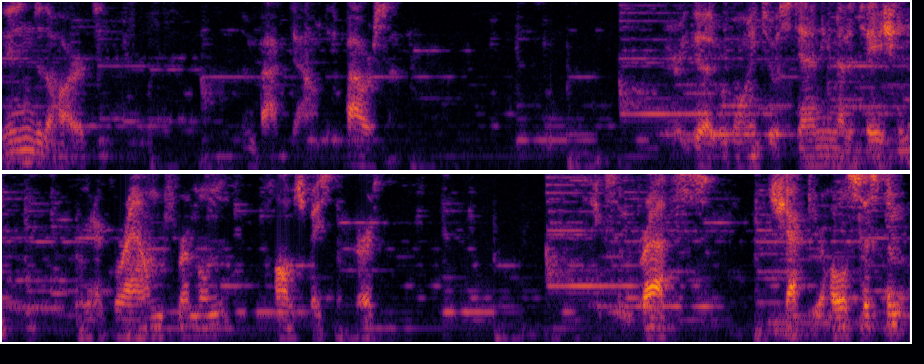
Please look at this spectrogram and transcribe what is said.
into the heart and back down to the power center. Very good. We're going to a standing meditation. We're going to ground for a moment, palms face the earth. Take some breaths. Check your whole system.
